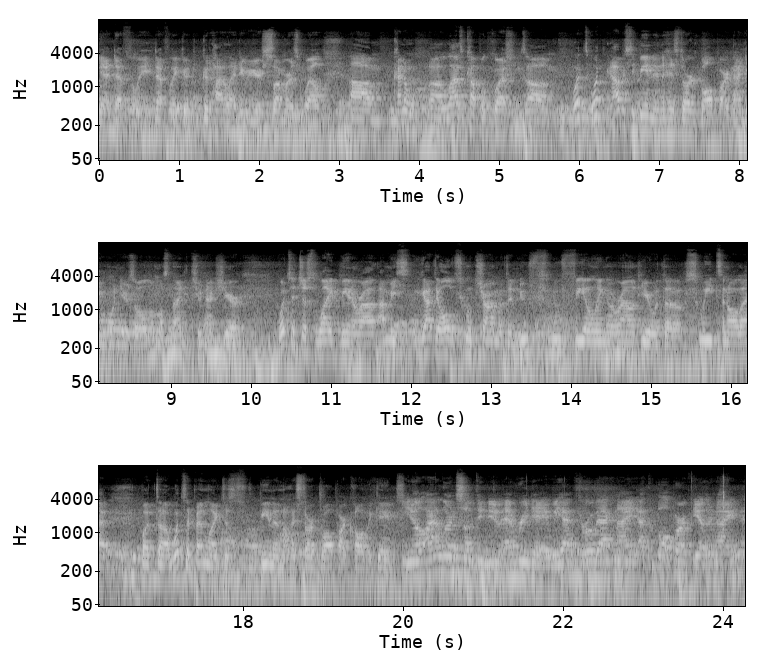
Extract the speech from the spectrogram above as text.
Yeah, definitely, definitely a good good highlight of your summer as well. Um, kind of uh, last couple questions. Um, what's what obviously being in a historic ballpark, 91 years old, almost 92 next year. What's it just like being around? I mean, you got the old school charm with the new new feeling around here with the suites and all that. But uh, what's it been like just being in a historic ballpark calling the games? You know, I learned something new every day. We had throwback night at the ballpark the other night, and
